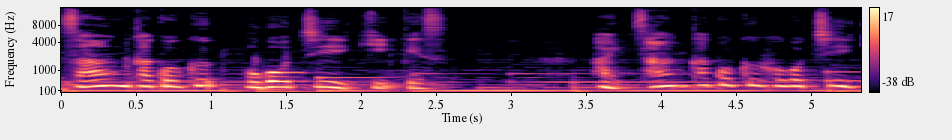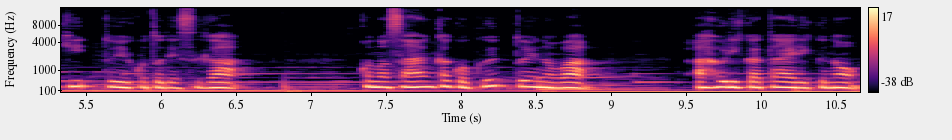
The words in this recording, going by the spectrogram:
三カ国保護地域です。はい三カ国保護地域ということですがこの3カ国というのはアフリカ大陸の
